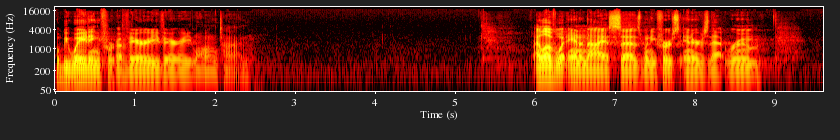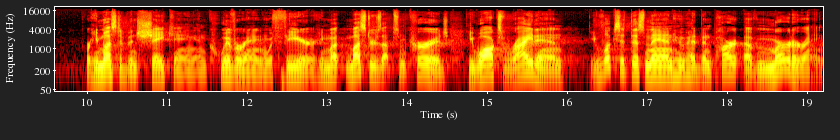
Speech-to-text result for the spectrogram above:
we'll be waiting for a very, very long time. I love what Ananias says when he first enters that room, where he must have been shaking and quivering with fear. He musters up some courage. He walks right in. He looks at this man who had been part of murdering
